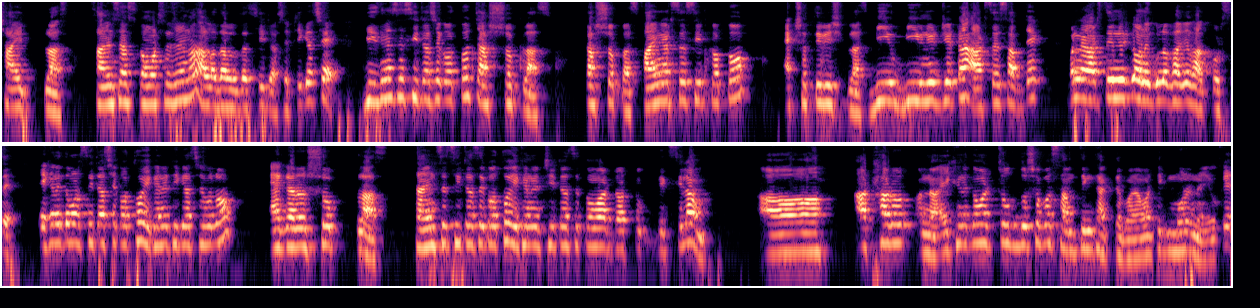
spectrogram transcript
ষাট প্লাস সায়েন্স আর্টস কমার্সের জন্য আলাদা আলাদা সিট আছে, ঠিক আছে? বিজনেসের সিট আছে কত? চারশো প্লাস চারশো প্লাস ফাইন আর্টসের সিট কত? একশো তিরিশ প্লাস বি বি ইউনিট যেটা আর্টসের সাবজেক্ট মানে আর্টস ইউনিটকে অনেকগুলো ভাগে ভাগ করছে। এখানে তোমার সিট আছে কত? এখানে ঠিক আছে হলো এগারোশো প্লাস সায়েন্সের সিট আছে কত? এখানে সিট আছে তোমার, যতটুকু দেখছিলাম, আহ আঠারো, না, এখানে তোমার চোদ্দশো বা সামথিং থাকতে পারে, আমার ঠিক মনে নাই ওকে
